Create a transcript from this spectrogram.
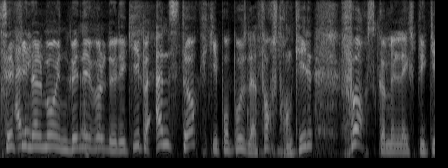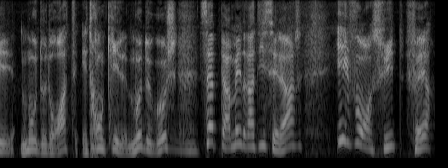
C'est finalement une bénévole de l'équipe, Anne Stork, qui propose la force tranquille. Force, comme elle l'a expliqué, mot de droite, et tranquille, mot de gauche. Ça permet de ratisser large. Il faut ensuite faire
